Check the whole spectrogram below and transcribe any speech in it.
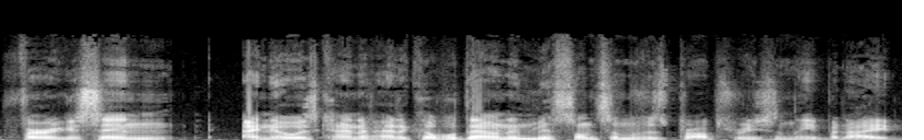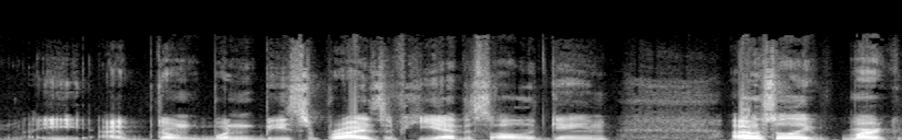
Ferguson, I know has kind of had a couple down and miss on some of his props recently, but I I don't wouldn't be surprised if he had a solid game. I also like Mark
